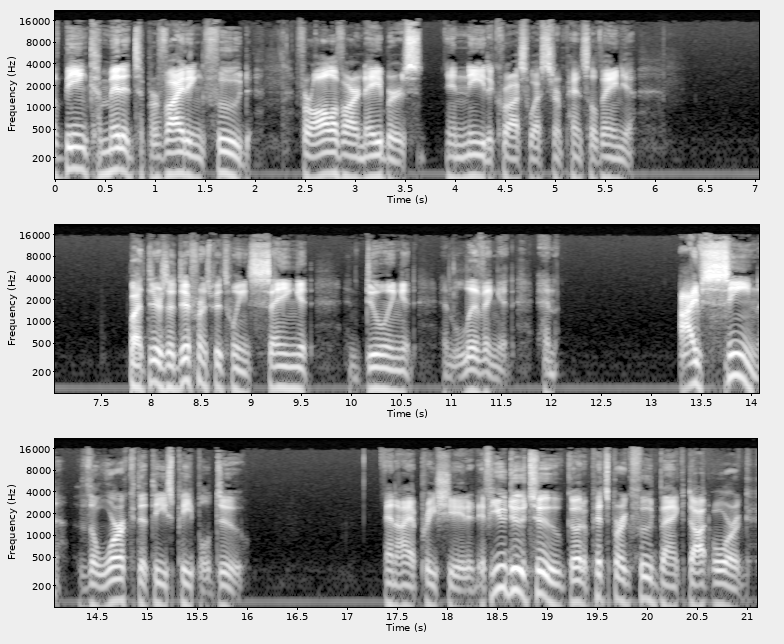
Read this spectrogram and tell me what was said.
of being committed to providing food for all of our neighbors in need across western Pennsylvania. But there's a difference between saying it and doing it and living it. And I've seen the work that these people do, and I appreciate it. If you do too, go to pittsburghfoodbank.org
